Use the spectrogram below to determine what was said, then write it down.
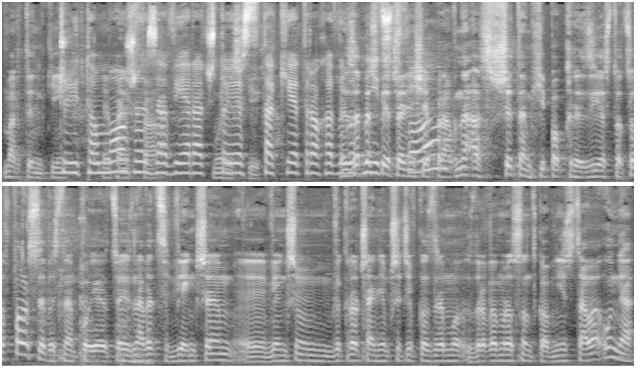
Martynki. Czyli to może zawierać, to jest takie trochę wygodnictwo. zabezpieczenie się prawne, a szczytem hipokryzji jest to, co w Polsce występuje, co jest nawet większym, większym wykroczeniem przeciwko zdrowemu, rozsądkowi niż cała Unia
